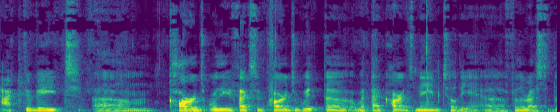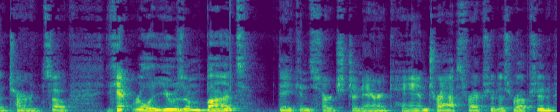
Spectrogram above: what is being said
activate um, cards or the effects of cards with the with that card's name till the uh, for the rest of the turn. So you can't really use them, but they can search generic hand traps for extra disruption.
